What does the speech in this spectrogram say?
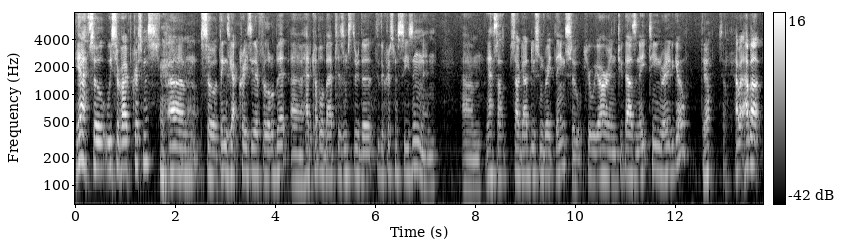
Yeah, so we survived Christmas. Um, so things got crazy there for a little bit. Uh, had a couple of baptisms through the through the Christmas season, and um, yeah, saw, saw God do some great things. So here we are in 2018, ready to go. yeah. So how about how about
